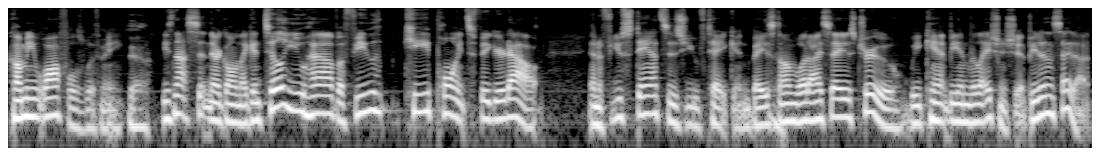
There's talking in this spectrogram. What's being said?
Come eat waffles with me. Yeah. He's not sitting there going like, until you have a few key points figured out and a few stances you've taken based on what I say is true, we can't be in relationship. He doesn't say that.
